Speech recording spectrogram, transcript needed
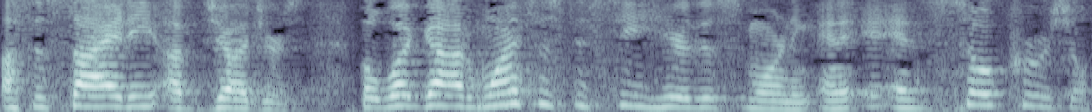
a society of judges. But what God wants us to see here this morning, and, and it's so crucial,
